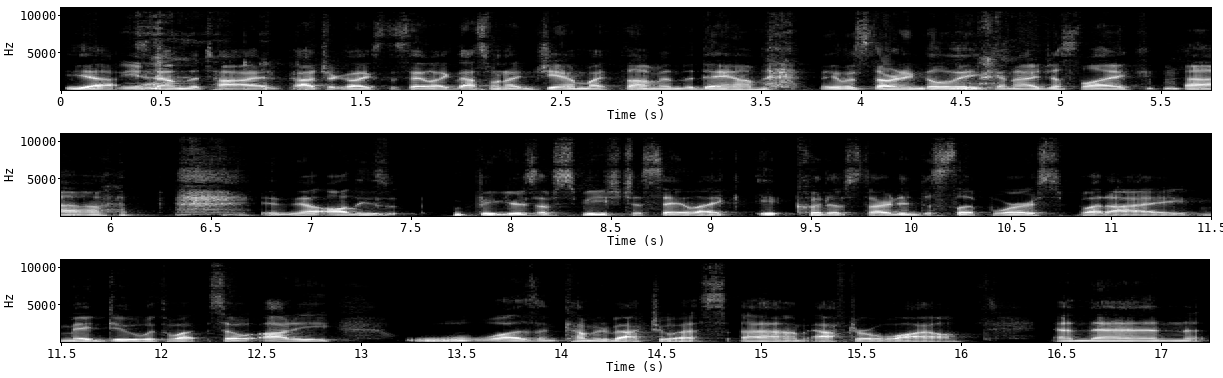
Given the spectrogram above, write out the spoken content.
Yeah, yeah, stem the tide. Patrick likes to say, like, that's when I jam my thumb in the dam. it was starting to leak, and I just like, uh, you know, all these figures of speech to say, like, it could have started to slip worse, but I made do with what. So Audie wasn't coming back to us um, after a while. And then,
